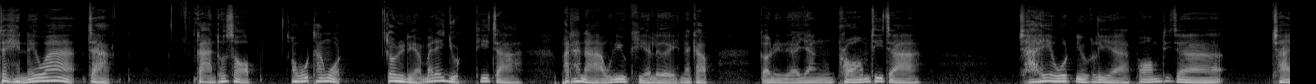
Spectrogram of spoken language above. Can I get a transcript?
จะเห็นได้ว่าจากการทดสอบอาวุธทั้งหมดเกาหลีเหนือไม่ได้หยุดที่จะพัฒนาอาวุธนิวเคลียร์เลยนะครับ เกาหลีเหนือยังพร้อมที่จะ ใช้อาวุธนิวเคลียร์พร้อมที่จะใช้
